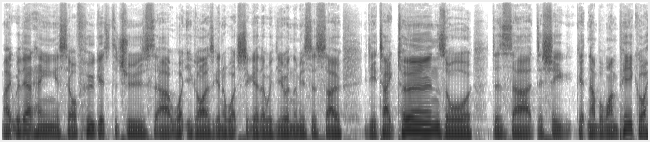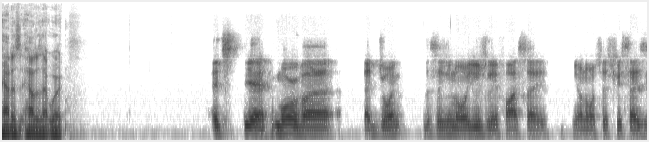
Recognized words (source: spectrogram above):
Mate, without hanging yourself, who gets to choose uh, what you guys are going to watch together with you and the missus? So, do you take turns, or does uh, does she get number one pick, or how does how does that work? It's yeah, more of a a joint decision. Or usually, if I say you want to watch this, she says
